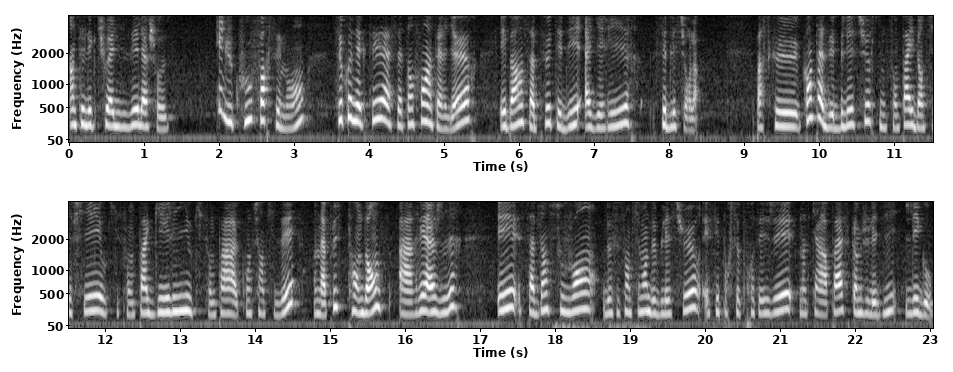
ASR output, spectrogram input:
intellectualiser la chose. Et du coup, forcément, se connecter à cet enfant intérieur, eh ben, ça peut t'aider à guérir ces blessures-là. Parce que quand tu as des blessures qui ne sont pas identifiées ou qui ne sont pas guéries ou qui ne sont pas conscientisées, on a plus tendance à réagir et ça vient souvent de ce sentiment de blessure et c'est pour se protéger notre carapace, comme je l'ai dit, l'ego.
